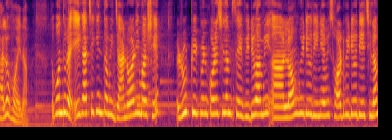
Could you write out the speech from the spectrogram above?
ভালো হয় না। তো বন্ধুরা, এই গাছে কিন্তু আমি জানুয়ারি মাসে রুট ট্রিটমেন্ট করেছিলাম। সেই ভিডিও আমি লং ভিডিও দিইনি, আমি শর্ট ভিডিও দিয়েছিলাম।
